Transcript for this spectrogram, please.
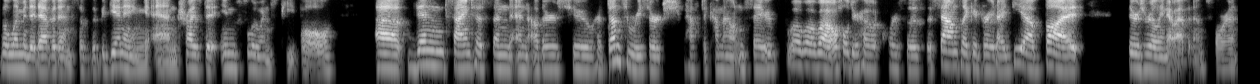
the limited evidence of the beginning and tries to influence people uh, then scientists and, and others who have done some research have to come out and say, whoa, whoa, whoa, hold your horses. This sounds like a great idea, but there's really no evidence for it.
